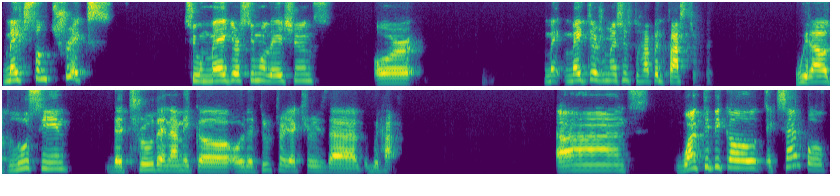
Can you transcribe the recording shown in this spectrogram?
make some tricks to make your simulations or make, make simulations to happen faster without losing the true dynamical uh, or the true trajectories that we have. And one typical example,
